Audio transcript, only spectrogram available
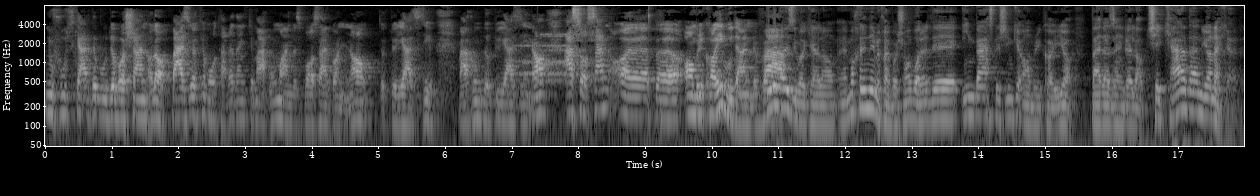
نفوذ کرده بوده باشن. حالا بعضیا که معتقدن که مرحوم مهندس بازرگان اینا دکتر یزدی مرحوم دکتر یزدی اینا اساسا آمریکایی بودن و زیبا کلام. ما خیلی نمی‌خوایم با شما وارد این بحث بشیم که آمریکایی ها بعد از انقلاب چه کردن یا نکردند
